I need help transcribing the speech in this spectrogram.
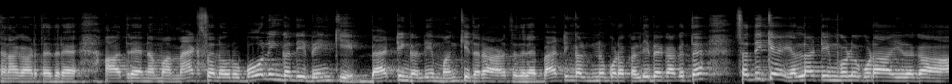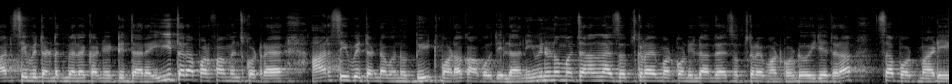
ಚೆನ್ನಾಗಿ ಆಡ್ತಾ ಇದ್ದಾರೆ. ಆದರೆ ನಮ್ಮ ಮ್ಯಾಕ್ಸ್ವೆಲ್ ಅವರು ಬೌಲಿಂಗಲ್ಲಿ ಬೆಂಕಿ ಬ್ಯಾಟಿಂಗಲ್ಲಿ ಮಂಕಿ ಥರ ಆಡ್ತಾ ಇದ್ದಾರೆ. ಇನ್ನೂ ಕೂಡ ಕಲಿಬೇಕಾಗುತ್ತೆ. ಸದ್ಯಕ್ಕೆ ಎಲ್ಲ ಟೀಮ್ಗಳು ಕೂಡ ಇವಾಗ ಆರ್ ಸಿ ಬಿ ತಂಡದ ಮೇಲೆ ಕಣ್ಣಿಟ್ಟಿದ್ದಾರೆ. ಈ ಥರ ಪರ್ಫಾರ್ಮೆನ್ಸ್ ಕೊಟ್ಟರೆ ಆರ್ ಸಿ ಬಿ ತಂಡವನ್ನು ಬೀಟ್ ಮಾಡೋಕ್ಕಾಗೋದಿಲ್ಲ ನೀವಿನ್ನೂ ನಮ್ಮ ಚಾನಲ್ನ ಸಬ್ಸ್ಕ್ರೈಬ್ ಮಾಡ್ಕೊಂಡಿಲ್ಲ ಅಂದರೆ ಸಬ್ಸ್ಕ್ರೈಬ್ ಮಾಡಿಕೊಂಡು ಇದೇ ಥರ ಸಪೋರ್ಟ್ ಮಾಡಿ.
